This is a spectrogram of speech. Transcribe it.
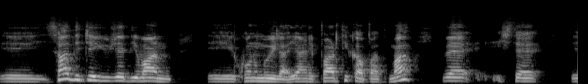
e, sadece Yüce Divan e, konumuyla yani parti kapatma ve işte e,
